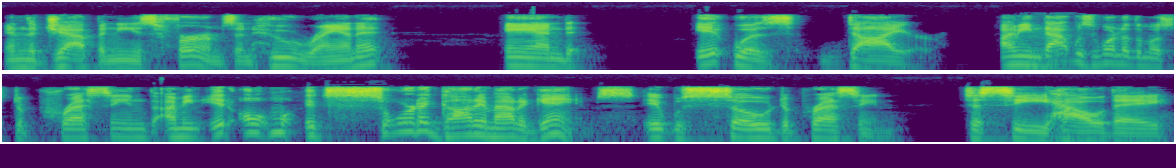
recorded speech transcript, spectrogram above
and the Japanese firms and who ran it. And it was dire. I mean, that Hmm. was one of the most depressing. I mean, it almost it sort of got him out of games. It was so depressing to see how they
